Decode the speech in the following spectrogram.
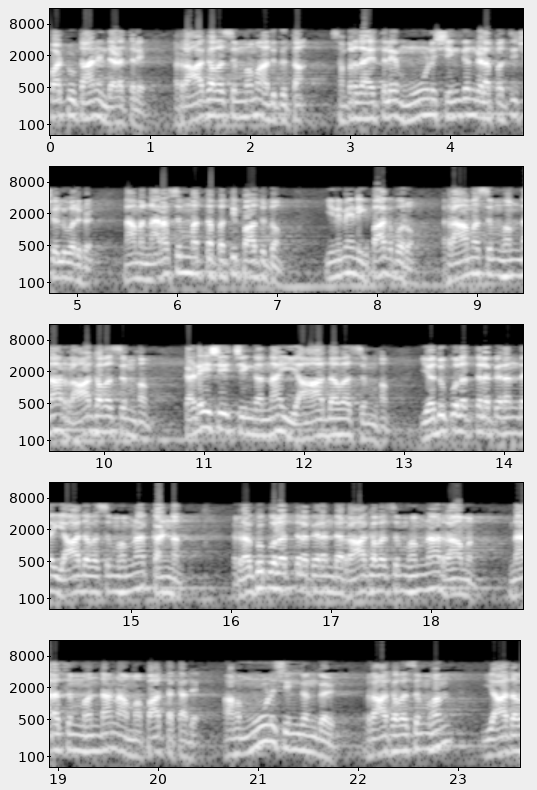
பட்டுட்டான் இந்த இடத்துல. ராகவ சிம்மம் அதுக்குத்தான். சம்பிரதாயத்திலே மூணு சிங்கங்களை பத்தி சொல்லுவார்கள். நாம நரசிம்மத்தை பத்தி பார்த்துட்டோம். இனிமே இன்னைக்கு பார்க்க போறோம். ராமசிம்ஹம் தான் ராகவ சிம்ஹம் கடைசி சிங்கம் தான் யாதவ சிம்ஹம் எதுகுலத்துல பிறந்த யாதவ சிம்ஹம்னா கண்ணன் ரகுகுலத்துல பிறந்த ராகவ சிம்ஹம்னா ராமன். நரசிம்மன் தான் நாம பார்த்த கதை. ஆக மூணு சிங்கங்கள். ராகவ சிம்ஹம் யாதவ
